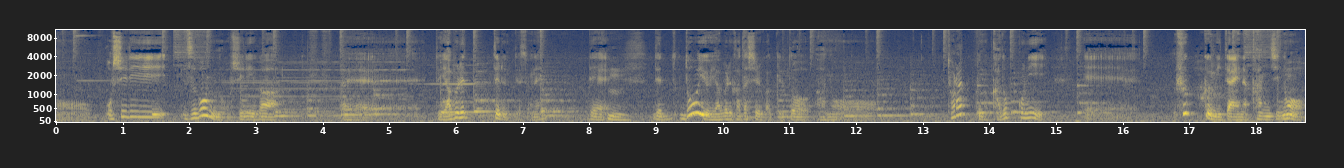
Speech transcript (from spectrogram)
のお尻ズボンのお尻が、えー、と破れてるんですよね。で,、うん。でどどういう破れ方してるかっていうとあのトラックの角っこに、えーフックみたいな感じの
